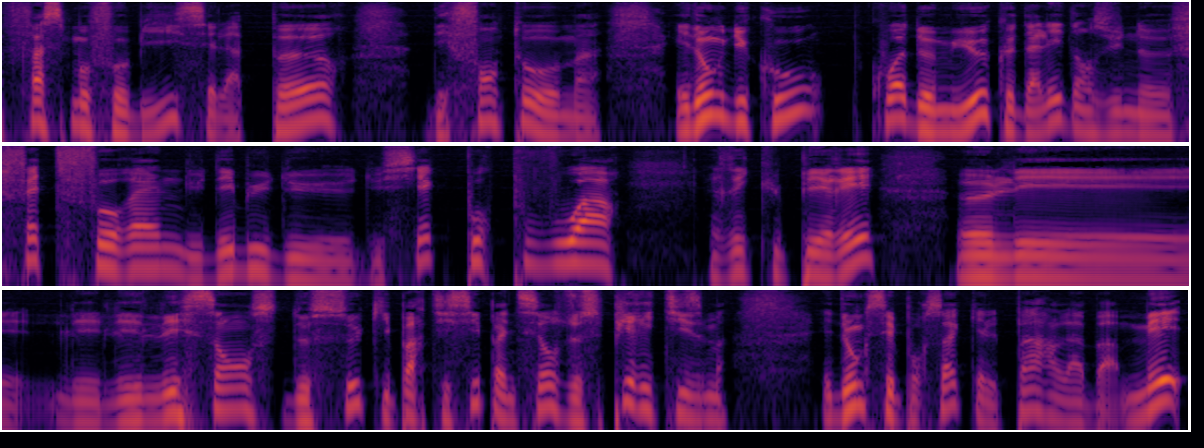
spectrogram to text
Phasmophobie, c'est la peur des fantômes. Et donc, du coup, quoi de mieux que d'aller dans une fête foraine du début du, siècle pour pouvoir récupérer euh, les- les- les- l'essence de ceux qui participent à une séance de spiritisme. Et donc, c'est pour ça qu'elle part là-bas. Mais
